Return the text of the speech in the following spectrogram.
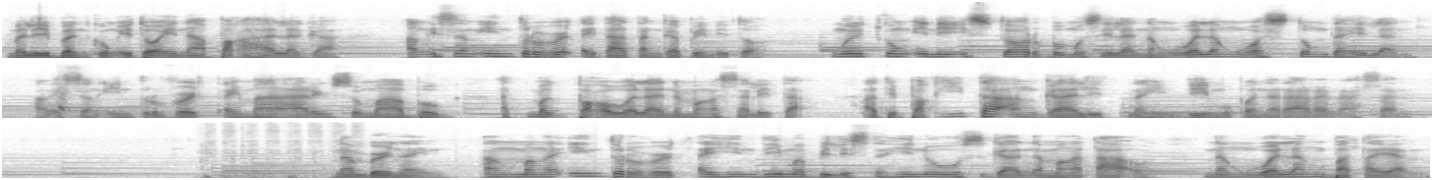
Maliban kung ito ay napakahalaga, ang isang introvert ay tatanggapin ito. Ngunit kung iniistorbo mo sila ng walang wastong dahilan, ang isang introvert ay maaaring sumabog at magpakawala ng mga salita at ipakita ang galit na hindi mo pa nararanasan. Number 9. Ang mga introvert ay hindi mabilis na hinuhusgan ang mga tao nang walang batayan.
